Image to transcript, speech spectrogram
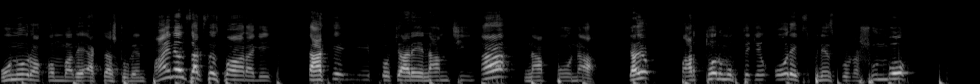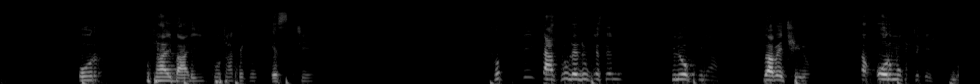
কোনো রকম ভাবে একটা স্টুডেন্ট ফাইনাল সাকসেস পাওয়ার আগে তাকে নিয়ে প্রচারে নামছি না, নামবো না। যাই হোক, পার্থর মুখ থেকে ওর এক্সপিরিয়েন্স পুরোটা শুনব। ওর কোথায় বাড়ি, কোথা থেকে এসছে সত্যি গ্রাসরুট এডুকেশন ছিল কিনা কীভাবে ছিল? ওর মুখ থেকে শুনব।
